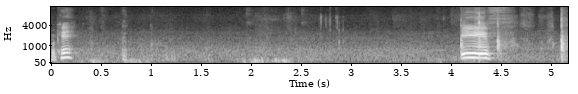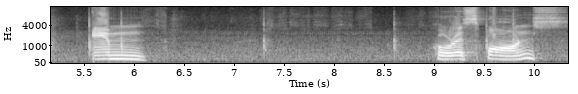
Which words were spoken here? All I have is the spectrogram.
Okay? If m corresponds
